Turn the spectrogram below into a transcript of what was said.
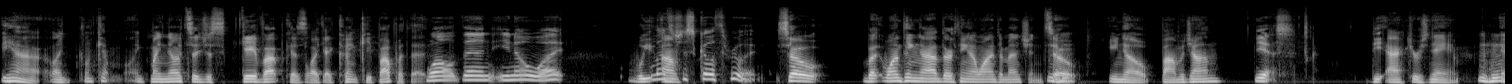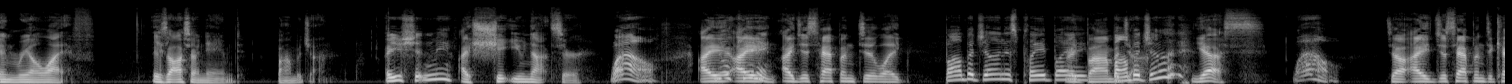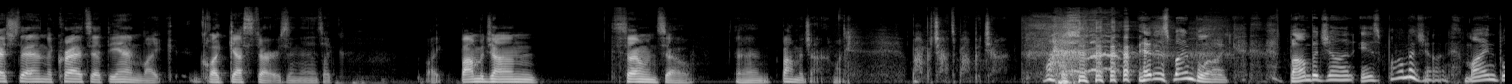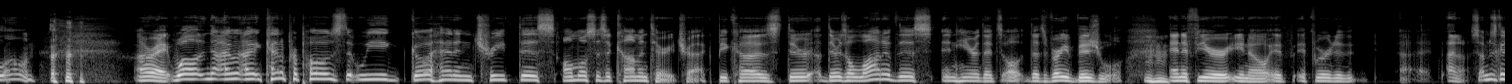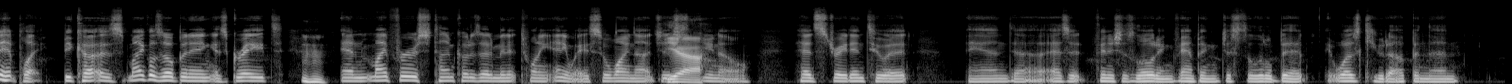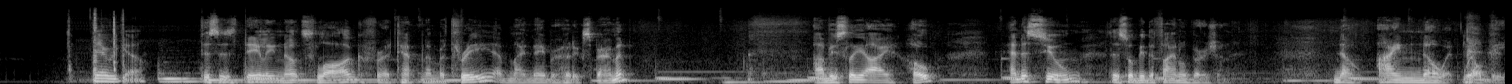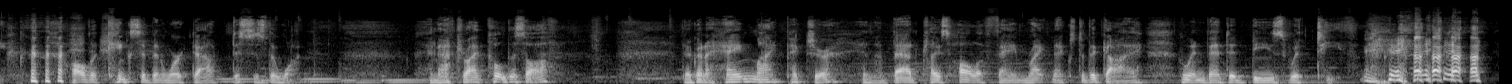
yeah, like look at like my notes. I just gave up because like I couldn't keep up with it. Well, then you know what? We Let's um, just go through it. so, but one thing, other thing I wanted to mention. So Mm-hmm. you know, Bambadjan, Yes. the actor's name Mm-hmm. in real life, is also named Bambadjan. Are you shitting me? I shit you not, sir. Wow. I No I. I just happened to like Bambadjan is played by like Bomba, Bambadjan. John? Yes. Wow. So I just happened to catch that in the credits at the end, like like guest stars, and then it's like like Bambadjan, so and so, and Bambadjan. I'm like, Bambadjan's Bomba John. that is mind blowing. Bambadjan is Bambadjan. Mind blown. All right. Well, no, I, I kind of propose that we go ahead and treat this almost as a commentary track because there there's a lot of this in here that's all that's very visual. And if you're, you know, if if we were to, uh, I don't know. So I'm just gonna hit play because Michael's opening is great, and my first time code is at a minute twenty anyway. So why not just, Yeah. you know, head straight into it? and uh, as it finishes loading, vamping just a little bit, it was queued up, and then there we go. This is Daily Notes log for attempt number three of my neighborhood experiment. Obviously, I hope and assume this will be the final version. No, I know it will be. All the kinks have been worked out. This is the one. And after I pull this off, they're going to hang my picture in the Bad Place Hall of Fame right next to the guy who invented bees with teeth.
